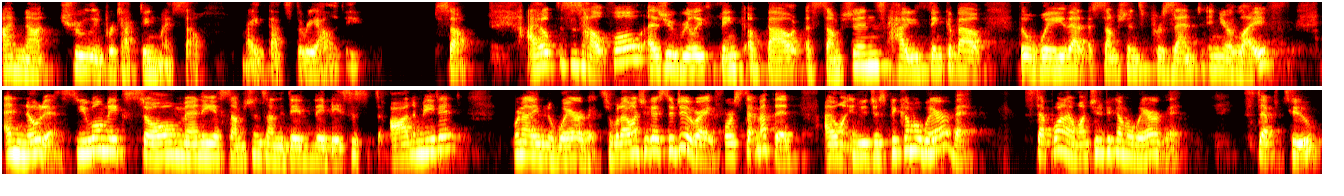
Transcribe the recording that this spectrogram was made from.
I'm not truly protecting myself, right? That's the reality. So I hope this is helpful as you really think about assumptions, how you think about the way that assumptions present in your life. And notice you will make so many assumptions on a day to day basis. It's automated. We're not even aware of it. So, what I want you guys to do, right? Four step method, I want you to just become aware of it. Step one, I want you to become aware of it. Step two,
